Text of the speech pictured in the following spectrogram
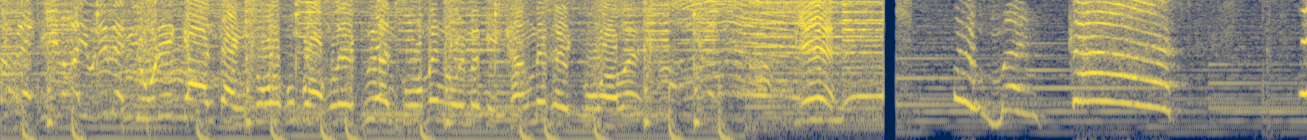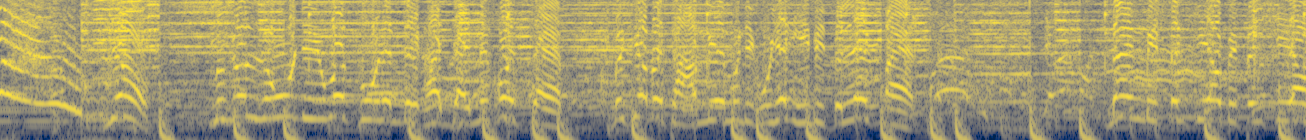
ลิเบเลตพีรออยู่ลิเบเลตพีดูที่การแต่งตัวกูบอกเลยเพื่อนกูแม่งลุยมากี่ครั้งไม่เคยกลัวเว้ย เย่โย่มึงก็รู้ดีว่ากูเนี่ยเด็กหัดใหญ่ไม่ค่อยแสบ ไม่เชื่อไปถามเมียมึงดิกูยัดหีบิดเป็นเลขแปด แม่งบิดเป็นเกลียวบิดเป็นเกลียว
